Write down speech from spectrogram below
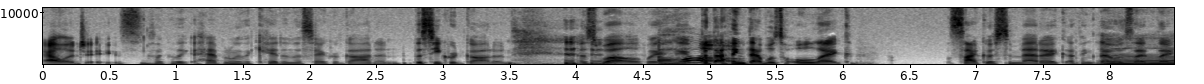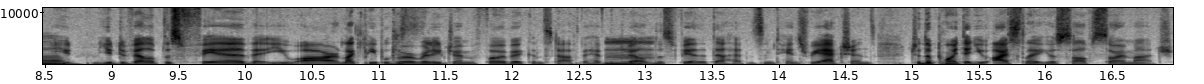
allergies. It's like what happened with a kid in the Sacred Garden, the Secret Garden, as well. Where he- but I Oh. think that was all like psychosomatic. I think that was like Ah. like you you develop this fear that you are like people who are really germophobic and stuff. They have developed Mm. this fear that they'll have this intense reactions to the point that you isolate yourself so much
